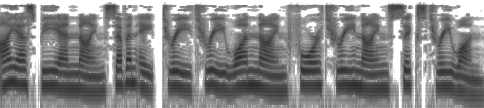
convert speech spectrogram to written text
ISBN 978-3319-439631.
